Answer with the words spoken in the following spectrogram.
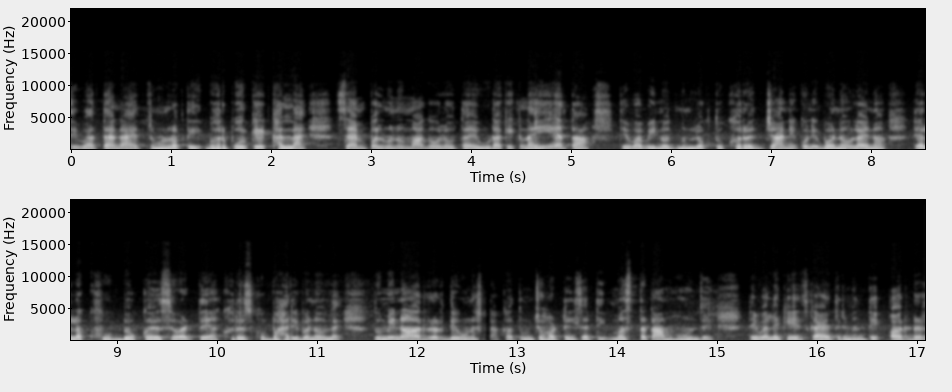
तेव्हा आता गायत्री म्हणू लागते भरपूर केक खाल्ला आहे सॅम्पल म्हणून मागवला होता एवढा केक नाही आहे आता. तेव्हा विनोद म्हणू लागतो खरंच ज्याने कोणी बनवला आहे ना त्याला खूप डोकं आहे असं वाटतं आहे खरंच खूप भारी बनवलं आहे तुम्ही ना ऑर्डर देऊनच टाका तुमच्या हॉटेलसाठी मस्त काम होऊन जाईल. तेव्हा लगेच गायत्री म्हणते ऑर्डर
